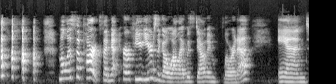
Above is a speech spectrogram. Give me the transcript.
Melissa Parks. I met her a few years ago while I was down in Florida. And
